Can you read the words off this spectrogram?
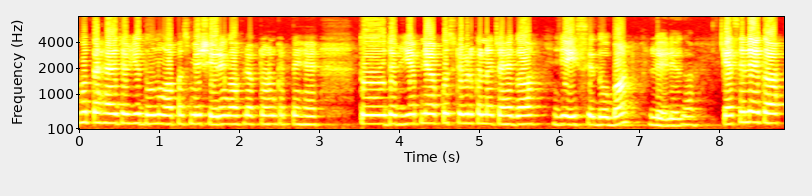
होता है, जब ये दोनों आपस में शेयरिंग ऑफ़ इलेक्ट्रॉन करते हैं तो जब ये अपने आप को स्टेबल करना चाहेगा, ये इससे दो बांट ले लेगा। कैसे लेगा?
